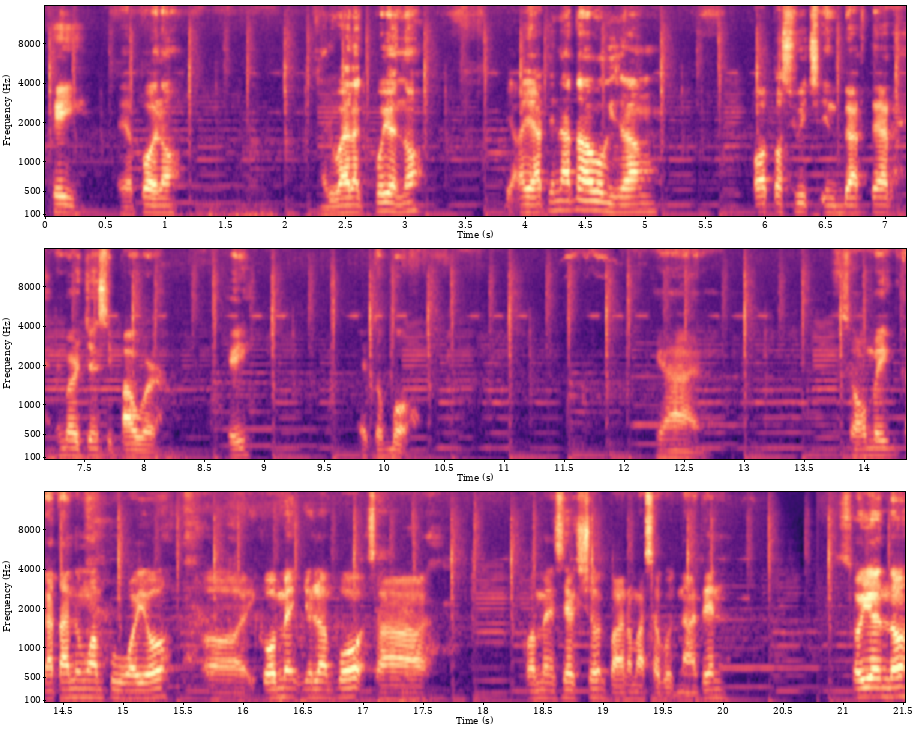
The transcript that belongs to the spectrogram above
Okay. Ayan po, no? Maliwanag po yun, no? Kaya tinatawag isang auto switch inverter emergency power. Okay? Ito po. Yan. So kung may katanungan po kayo, uh, i-comment nyo lang po sa comment section para masagot natin. So yan no,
